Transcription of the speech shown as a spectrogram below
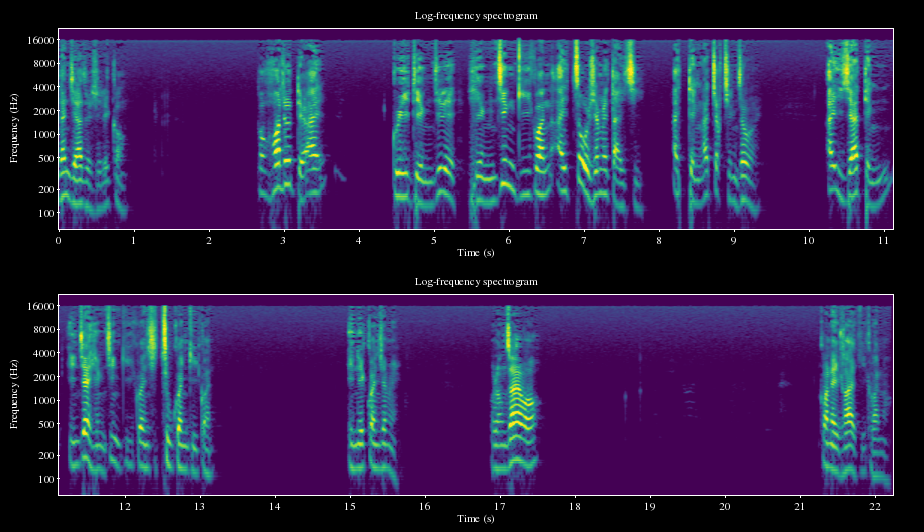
咱遮就是咧讲。讲法律就爱规定，这个行政机关爱做什么代志，爱定啊足清楚的。啊，而且定，人家行政机关是主管机关，因咧管什么？有人知无？管下骹的机关咯，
